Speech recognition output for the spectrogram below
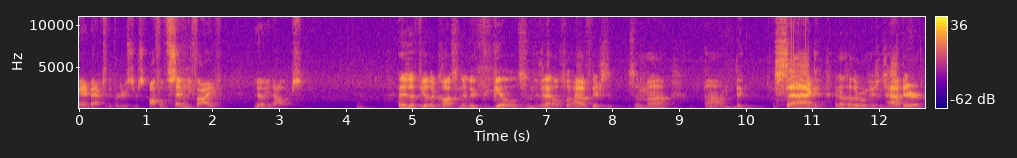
and back to the producers off of $75 million. And there's a few other costs in there, the, the guilds and things that also have, there's some, uh, um, the SAG and other organizations have their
